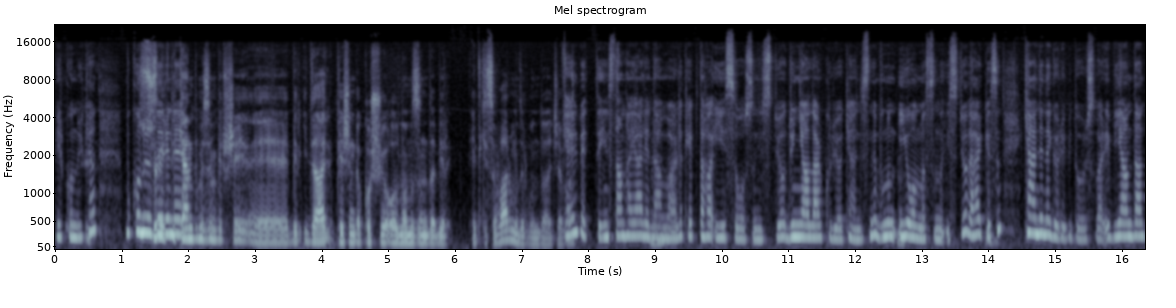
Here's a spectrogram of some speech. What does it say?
bir konuyken bu konu Sürekli üzerine kendimizin bir şey, e, bir ideal peşinde koşuyor olmamızın da bir etkisi var mıdır bunda acaba? elbette insan hayal eden varlık hep daha iyisi olsun istiyor. Dünyalar kuruyor kendisine. Bunun iyi olmasını istiyor ve herkesin kendine göre bir doğrusu var. E bir yandan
